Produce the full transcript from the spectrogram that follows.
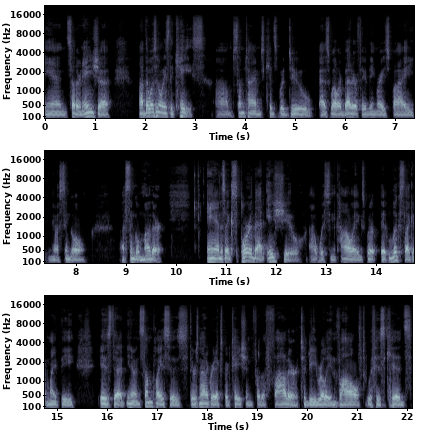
in Southern Asia, uh, that wasn't always the case. Um, sometimes kids would do as well or better if they were being raised by you know a single a single mother. And as I explored that issue uh, with some colleagues, what it looks like it might be is that you know in some places there's not a great expectation for the father to be really involved with his kids'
